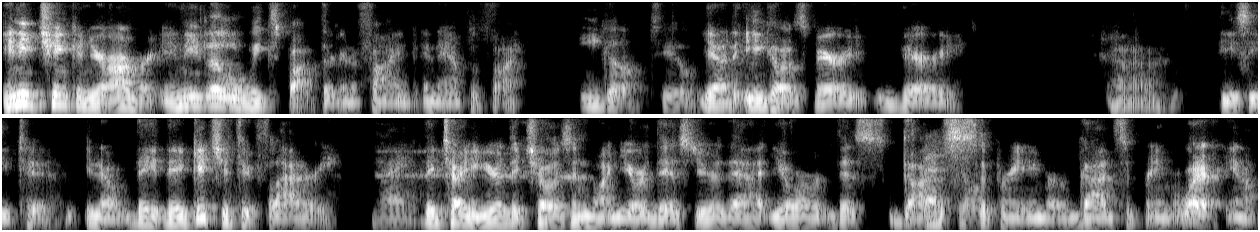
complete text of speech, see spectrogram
any chink in your armor any little weak spot they're going to find and amplify. Ego too. Yeah the ego is very very uh, easy to you know they they get you through flattery. Right. They tell you you're the chosen one, you're this, you're that, you're this God supreme or God supreme or whatever, you know.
